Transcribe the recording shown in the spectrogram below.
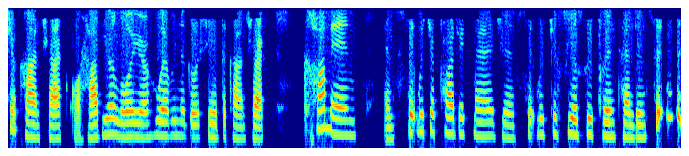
your contract or have your lawyer, whoever negotiated the contract, come in and sit with your project manager and sit with your field superintendent, sit with the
